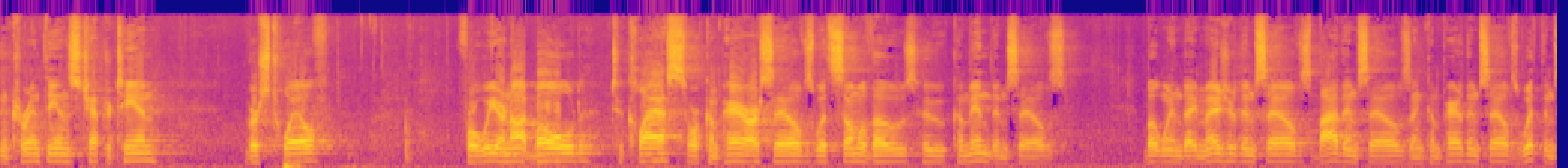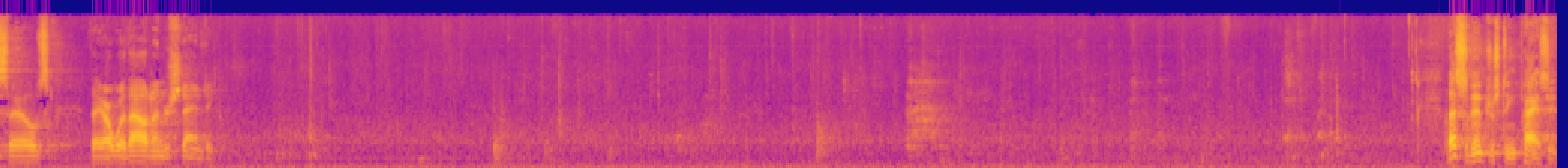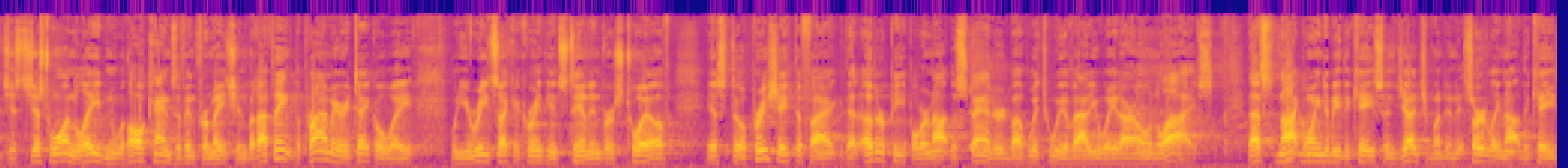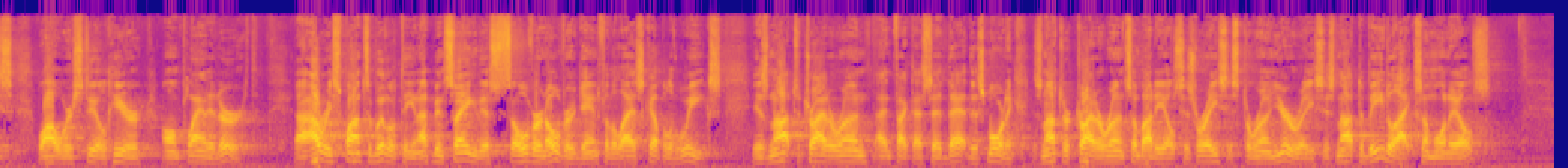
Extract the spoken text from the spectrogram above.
2 Corinthians chapter 10, verse 12. For we are not bold to class or compare ourselves with some of those who commend themselves, but when they measure themselves by themselves and compare themselves with themselves, they are without understanding. That's an interesting passage. It's just one laden with all kinds of information. But I think the primary takeaway when you read 2 Corinthians 10 in verse 12 is to appreciate the fact that other people are not the standard by which we evaluate our own lives. That's not going to be the case in judgment, and it's certainly not the case while we're still here on planet Earth. Uh, our responsibility, and I've been saying this over and over again for the last couple of weeks, is not to try to run, in fact, I said that this morning, it's not to try to run somebody else's race, it's to run your race. It's not to be like someone else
